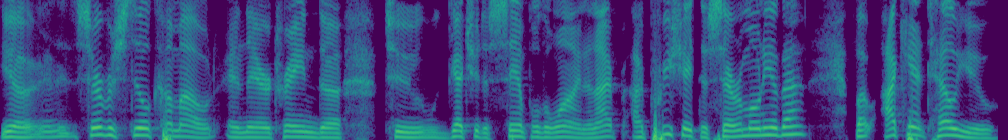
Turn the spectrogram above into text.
you know, servers still come out and they're trained uh, to get you to sample the wine, and I I appreciate the ceremony of that, but I can't tell you.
